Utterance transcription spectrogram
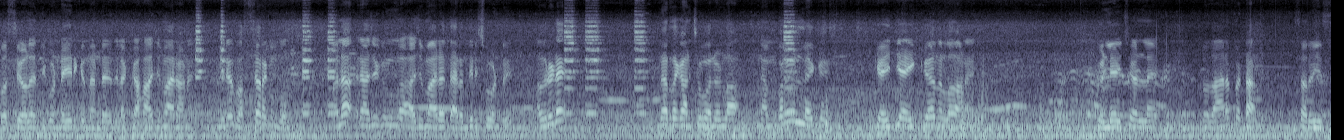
ബസ്സുകൾ എത്തിക്കൊണ്ടേയിരിക്കുന്നുണ്ട്. ഇതിലൊക്കെ ഹാജിമാരാണ്. ഇവർ ബസ് ഇറങ്ങുമ്പോൾ പല രാജ്യങ്ങളിലുള്ള ഹാജിമാരെ തരംതിരിച്ചുകൊണ്ട് അവരുടെ നേരത്തെ കാണിച്ച പോലുള്ള നമ്പറുകളിലേക്ക് കയറ്റി അയക്കുക എന്നുള്ളതാണ് വെള്ളിയാഴ്ചകളിലെ പ്രധാനപ്പെട്ട സർവീസ്.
